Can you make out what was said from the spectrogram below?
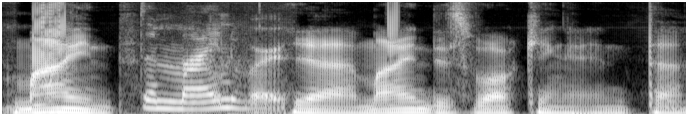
mind. The mind work. Yeah, mind is working, and uh,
